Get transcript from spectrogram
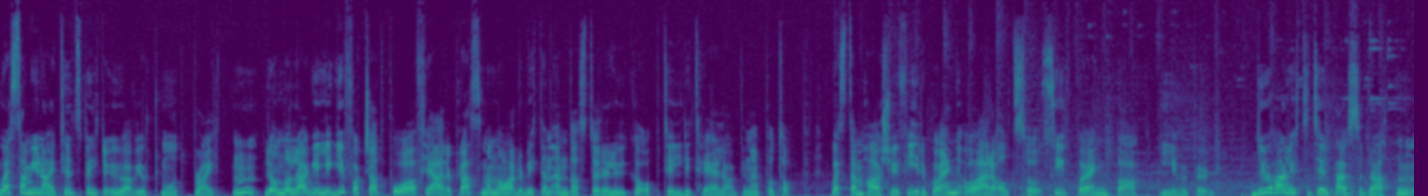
Westham United spilte uavgjort mot Brighton. London-laget ligger fortsatt på fjerdeplass, men nå har det blitt en enda større luke opp til de tre lagene på topp. Westham har 24 poeng og er altså 7 poeng bak Liverpool. Du har lyttet til pausepraten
